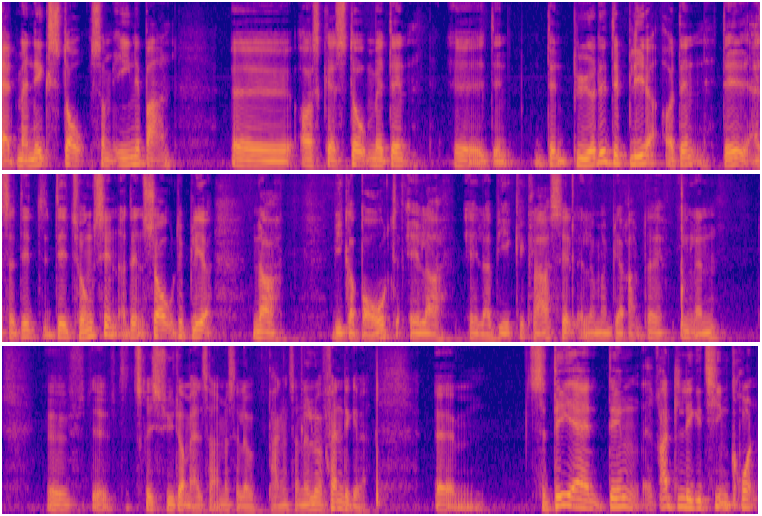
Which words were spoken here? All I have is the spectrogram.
at man ikke står som ene barn, øh, og skal stå med den, øh, den, den byrde, det bliver, og den, det, altså det, det er tungsind, og den sorg, det bliver, når vi går bort, eller, eller vi ikke kan klare os selv, eller man bliver ramt af en eller anden øh, øh, trist sygdom, Alzheimer's eller Parkinson, eller hvad fanden det kan være. Øhm, så det er, en, det er en ret legitim grund,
